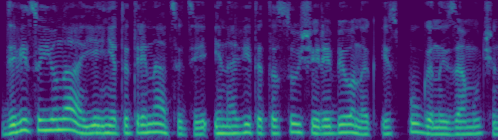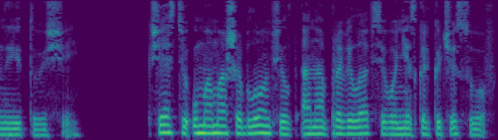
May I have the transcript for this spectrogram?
Девица юна, ей нет и тринадцати, и на вид это сущий ребенок, испуганный, замученный и тощий. К счастью, у мамаши Бломфилд она провела всего несколько часов.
